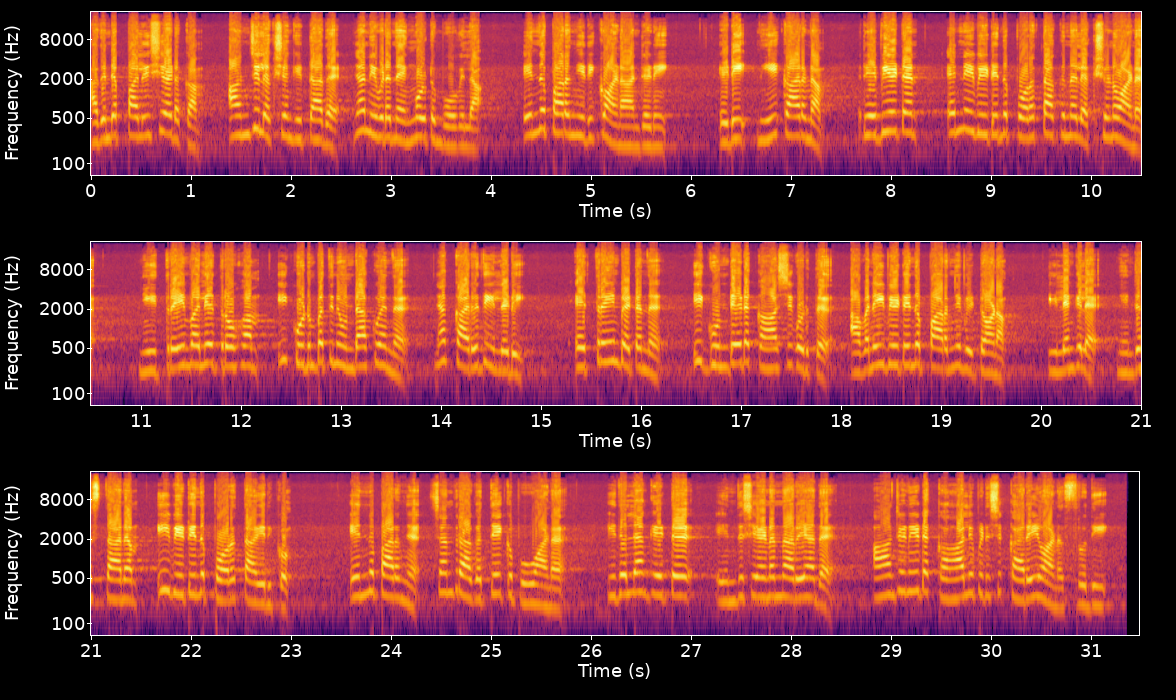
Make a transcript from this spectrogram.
അതിന്റെ പലിശയടക്കം അഞ്ചു ലക്ഷം കിട്ടാതെ ഞാൻ ഇവിടെ നിന്ന് എങ്ങോട്ടും പോവില്ല എന്ന് പറഞ്ഞിരിക്കുവാണ് ആന്റണി. എടി നീ കാരണം രവിയേട്ടൻ എന്നെ വീട്ടിൽ നിന്ന് പുറത്താക്കുന്ന ലക്ഷണമാണ്. നീ ഇത്രയും വലിയ ദ്രോഹം ഈ കുടുംബത്തിന് ഉണ്ടാക്കുമെന്ന് ഞാൻ കരുതിയില്ലടി. എത്രയും പെട്ടെന്ന് ഈ ഗുണ്ടയുടെ കാശ് കൊടുത്ത് അവനെ ഈ വീട്ടിൽ നിന്ന് പറഞ്ഞു വിട്ടോണം. ഇല്ലെങ്കിൽ നിന്റെ സ്ഥാനം ഈ വീട്ടിൽ നിന്ന് പുറത്തായിരിക്കും എന്ന് പറഞ്ഞ് ചന്ദ്ര അകത്തേക്ക് പോവാണ്. ഇതെല്ലാം കേട്ട് എന്ത് ചെയ്യണമെന്നറിയാതെ ആന്റണിയുടെ കാൽ പിടിച്ച് കരയുവാണ് ശ്രുതി.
